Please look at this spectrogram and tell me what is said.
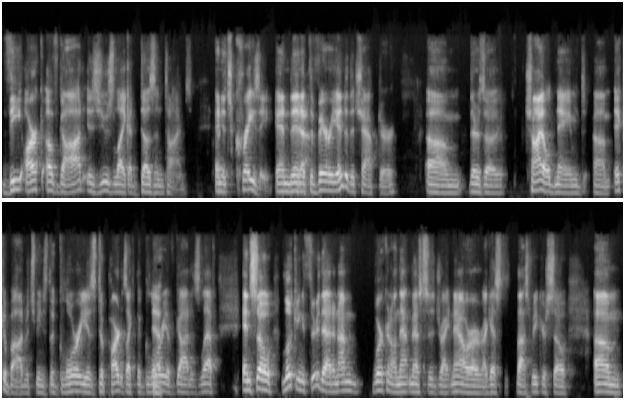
the Ark of God is used like a dozen times and it's crazy. And then at the very end of the chapter, um, there's a child named um, Ichabod, which means the glory is departed. It's like the glory yeah. of God is left. And so looking through that, and I'm working on that message right now, or I guess last week or so. Um,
